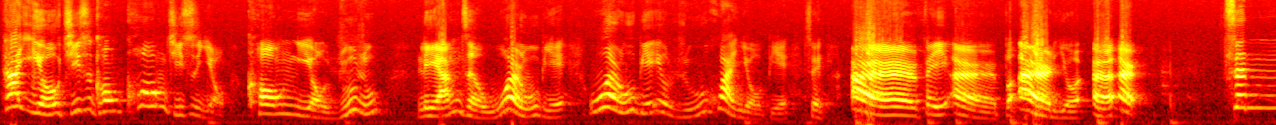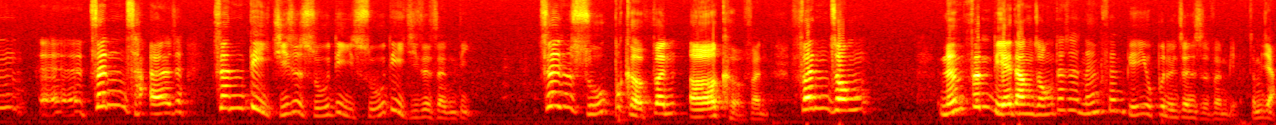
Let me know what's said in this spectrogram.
他有即是空，空即是有，空有如如，两者无二无别，无二无别又如幻有别，所以二非二，不二有而二。真呃真常呃这真谛即是熟谛，熟谛即是真谛，真俗不可分而可分，分中。能分别当中，但是能分别又不能真实分别，怎么讲？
